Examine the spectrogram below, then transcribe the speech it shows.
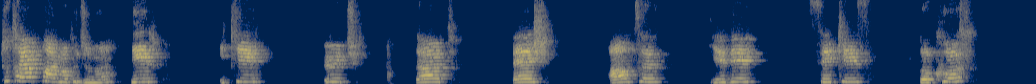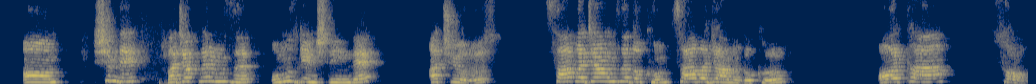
Tut ayak parmak ucunu. Bir, 2, 3, 4, 5, 6, 7, 8, 9, 10. Şimdi bacaklarımızı omuz genişliğinde açıyoruz. Sağ bacağımıza dokun, sağ bacağına dokun. Orta, sol.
